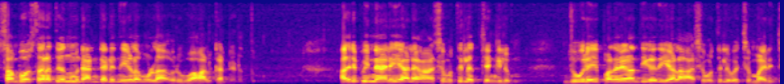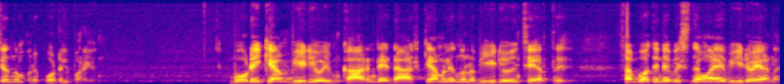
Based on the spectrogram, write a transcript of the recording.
സംഭവ സ്ഥലത്ത് നിന്നും രണ്ടടി നീളമുള്ള ഒരു വാൾ കണ്ടെടുത്തു. അതിന് പിന്നാലെ ഇയാളെ ആശുപത്രിയിൽ എത്തിയെങ്കിലും ജൂലൈ പതിനേഴാം തീയതി ഇയാൾ ആശുപത്രിയിൽ വെച്ച് മരിച്ചെന്നും റിപ്പോർട്ടിൽ പറയുന്നു. ബോഡി ക്യാം വീഡിയോയും കാറിന്റെ ഡാഷ് ക്യാമിൽ നിന്നുള്ള വീഡിയോയും ചേർത്ത് സംഭവത്തിന്റെ വിശദമായ വീഡിയോയാണ്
